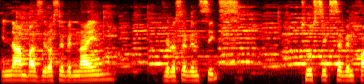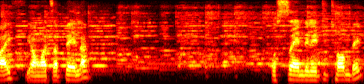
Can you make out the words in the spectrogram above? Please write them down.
inamba 079 076 2675 yangwhatsappela usende letithombe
